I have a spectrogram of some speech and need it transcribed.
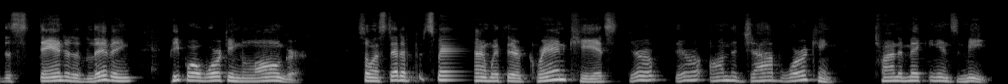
the standard of living, people are working longer. So instead of spending time with their grandkids, they're they're on the job working, trying to make ends meet.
